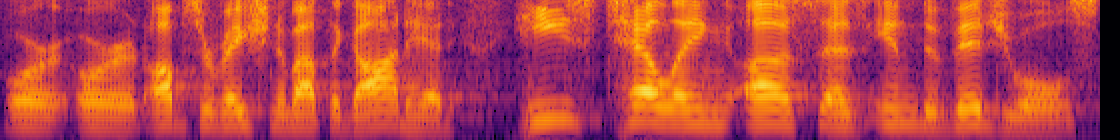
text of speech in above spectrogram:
or, or an observation about the Godhead. He's telling us as individuals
